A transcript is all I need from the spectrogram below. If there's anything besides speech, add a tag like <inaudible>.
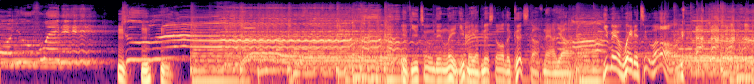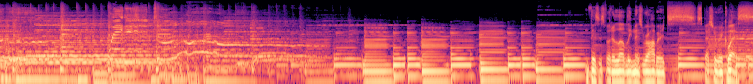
or you've waited hmm, too hmm, hmm. long. If you tuned in late, you may have missed all the good stuff now, y'all. You may have waited too long. <laughs> Waited too long. this is for the lovely Miss Roberts. Special requests.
